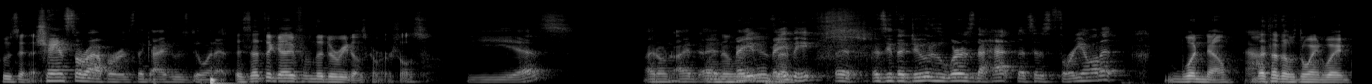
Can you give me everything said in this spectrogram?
Who's in it? Chance the Rapper is the guy who's doing it. Is that the guy from the Doritos commercials? Yes. I don't. I, I I, know who may, he is, maybe Uh, is he the dude who wears the hat that says three on it? Wouldn't know. Ah. I thought that was Dwyane Wade.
